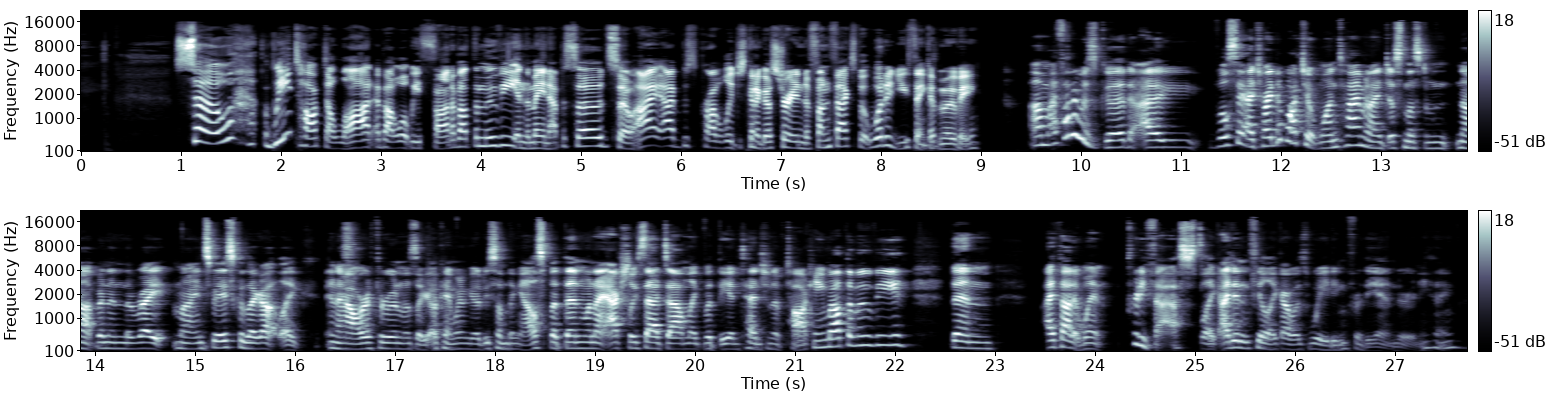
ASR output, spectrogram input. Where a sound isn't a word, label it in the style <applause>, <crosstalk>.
So, we talked a lot about what we thought about the movie in the main episode. So, I, I was probably just going to go straight into fun facts, but what did you think of the movie? Um, I thought it was good. I will say I tried to watch it one time and I just must have not been in the right mind space because I got like an hour through and was like, okay, I'm gonna go do something else. But then when I actually sat down like with the intention of talking about the movie, then I thought it went pretty fast. Like I didn't feel like I was waiting for the end or anything.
